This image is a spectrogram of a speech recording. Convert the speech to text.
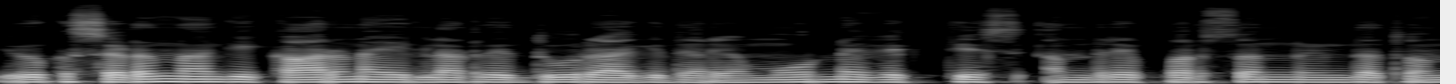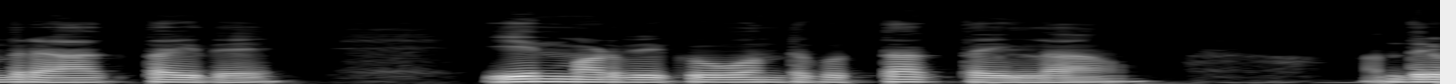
ಇವಾಗ ಸಡನ್ನಾಗಿ ಕಾರಣ ಇಲ್ಲಾರದೆ ದೂರ ಆಗಿದ್ದಾರೆ. ಮೂರನೇ ವ್ಯಕ್ತಿ ಅಂದರೆ ಪರ್ಸನ್ನಿಂದ ತೊಂದರೆ ಆಗ್ತಾ ಇದೆ. ಏನು ಮಾಡಬೇಕು ಅಂತ ಗೊತ್ತಾಗ್ತಾ ಇಲ್ಲ. ಅಂದರೆ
